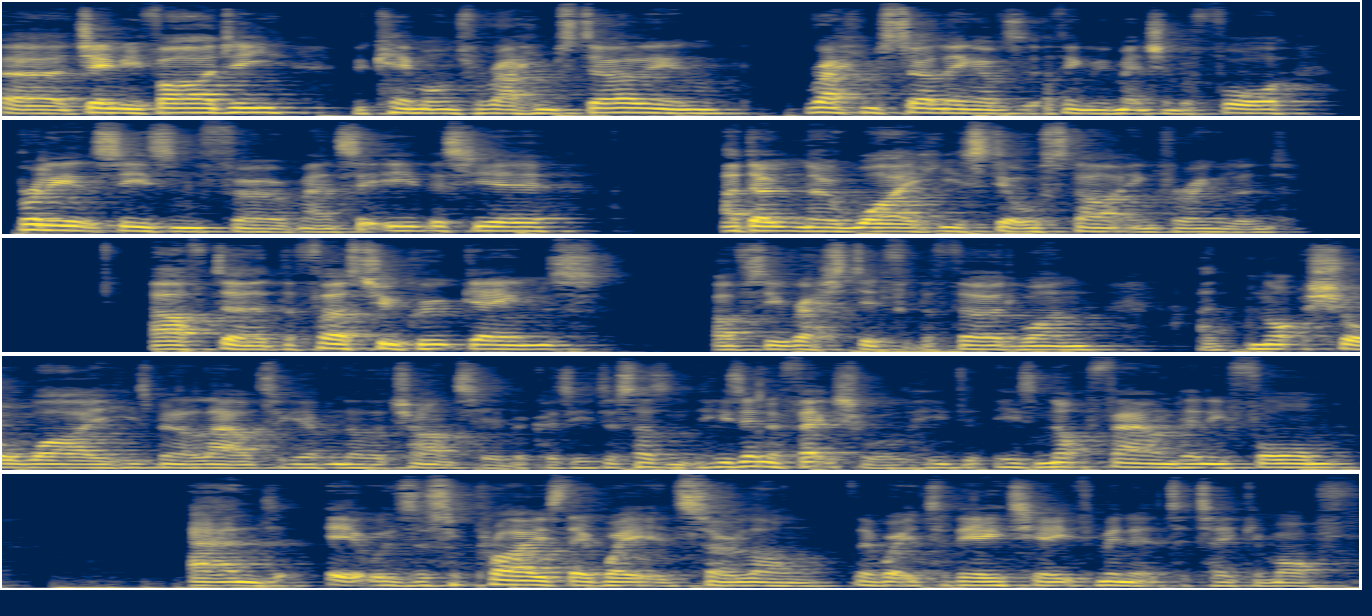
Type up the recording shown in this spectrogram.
uh, Jamie Vardy, who came on for Raheem Sterling. Raheem Sterling, I think we mentioned before, brilliant season for Man City this year. I don't know why he's still starting for England. After the first two group games, obviously rested for the third one. I'm not sure why he's been allowed to give another chance here because he just hasn't. He's ineffectual. He, he's not found any form, and it was a surprise they waited so long. They waited to the 88th minute to take him off,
